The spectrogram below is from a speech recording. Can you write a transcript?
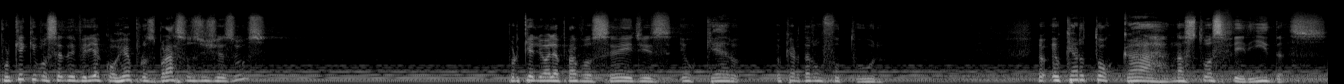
Por que, que você deveria correr para os braços de Jesus? Porque ele olha para você e diz: Eu quero, eu quero dar um futuro. Eu, eu quero tocar nas tuas feridas.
